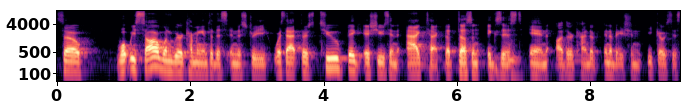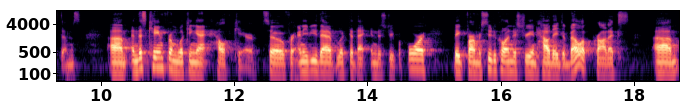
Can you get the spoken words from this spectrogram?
So what we saw when we were coming into this industry was that there's two big issues in ag tech that doesn't exist mm. in other kind of innovation ecosystems. Um, and this came from looking at healthcare. So for any of you that have looked at that industry before, big pharmaceutical industry and how they develop products, um,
